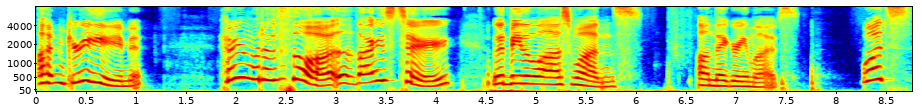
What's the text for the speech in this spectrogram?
on green. Who would have thought that those two would be the last ones on their green lives? What?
